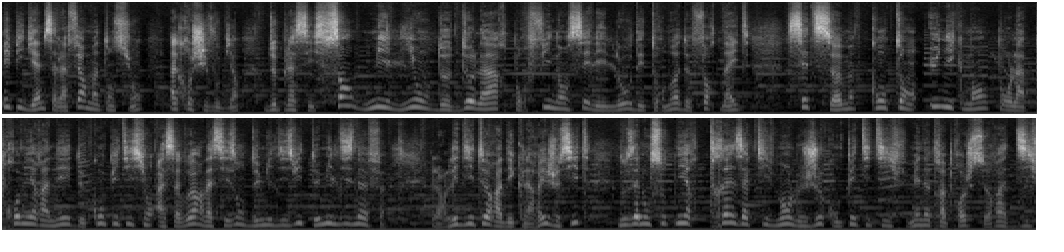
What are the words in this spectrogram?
Epic Games a la ferme intention, accrochez-vous bien, de placer 100 millions de dollars pour financer les lots des tournois de Fortnite. Cette somme comptant uniquement pour la première année de compétition, à savoir la saison 2018-2019. Alors l'éditeur a déclaré, je cite, Nous allons soutenir très activement le jeu compétitif, mais notre approche sera différente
